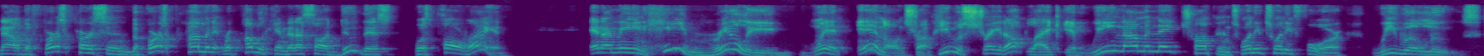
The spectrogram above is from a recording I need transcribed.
Now, the first person, the first prominent Republican that I saw do this was Paul Ryan. And I mean, he really went in on Trump. He was straight up like, if we nominate Trump in 2024, we will lose.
